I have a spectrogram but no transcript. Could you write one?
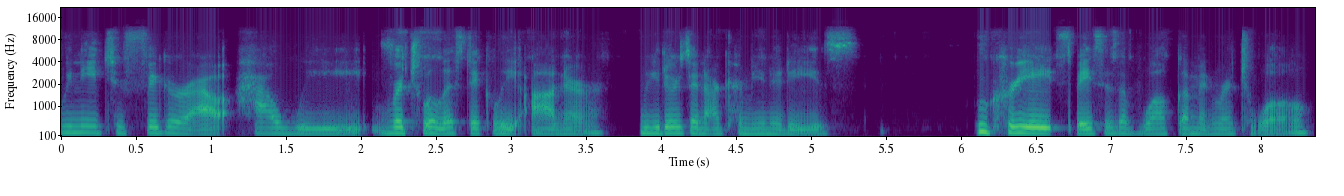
we need to figure out how we ritualistically honor leaders in our communities who create spaces of welcome and ritual.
